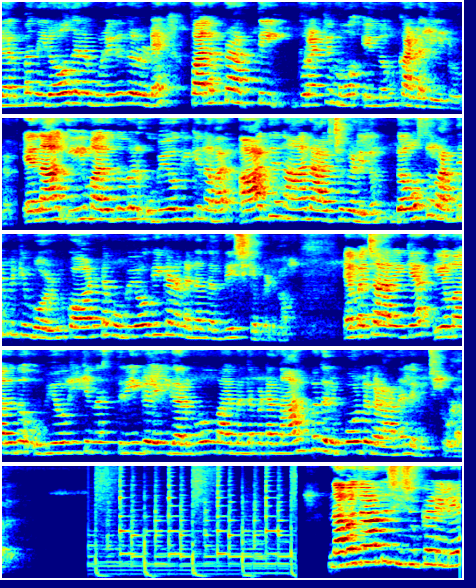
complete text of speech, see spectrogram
ഗർഭനിരോധന ഗുളികകളുടെ ഫലപ്രാപ്തി കുറയ്ക്കുമോ എന്നും കണ്ടെത്തിയിട്ടുണ്ട്. എന്നാൽ ഈ മരുന്നുകൾ ഉപയോഗിക്കുന്നവർ ആദ്യ നാലാഴ്ചകളിലും ഡോസ് വർദ്ധിപ്പിക്കുമ്പോഴും കോണ്ടം ഉപയോഗിക്കണമെന്ന് നിർദ്ദേശിക്കപ്പെടുന്നു. എം എച്ച് ആർഐക്ക് ഈ മരുന്ന് ഉപയോഗിക്കുന്ന സ്ത്രീകളിൽ ഗർഭവുമായി ബന്ധപ്പെട്ട നാൽപ്പത് റിപ്പോർട്ടുകളാണ് ലഭിച്ചിട്ടുള്ളത്. നവജാത ശിശുക്കളിലെ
